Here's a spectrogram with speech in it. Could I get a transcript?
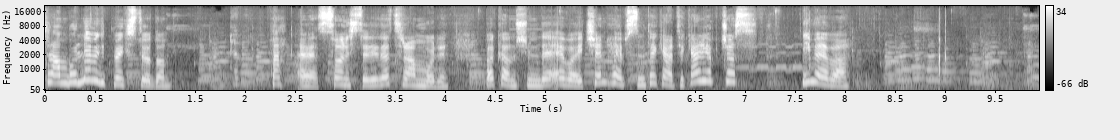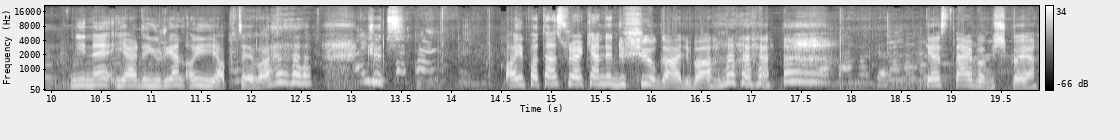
Tramboline mi gitmek istiyordun? Heh, evet son istediği de trambolin. Bakalım şimdi Eva için hepsini teker teker yapacağız. Değil mi Eva? Yine yerde yürüyen ayı yaptı Eva. Kötü. Ayı paten sürerken de düşüyor galiba. Göster babişkoya.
